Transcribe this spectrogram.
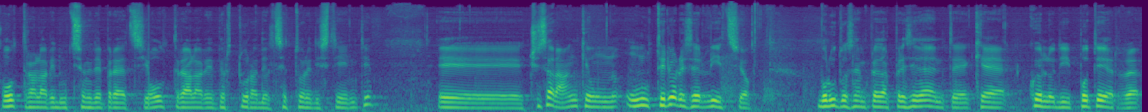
oltre alla riduzione dei prezzi, oltre alla riapertura del settore distinti, ci sarà anche un, un ulteriore servizio voluto sempre dal Presidente che è quello di poter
